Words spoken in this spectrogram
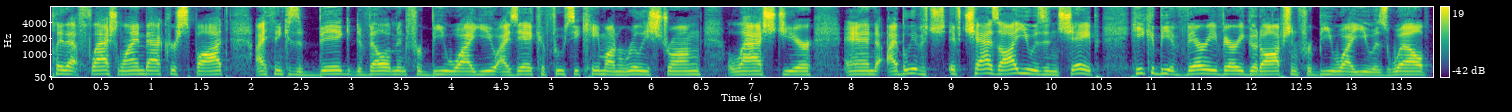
play that flash linebacker spot, I think is a big development for BYU. Isaiah Kaufusi came on really strong last year, and I believe if, Chaz Ayu is in shape, he could be a very, very good option for BYU as well.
